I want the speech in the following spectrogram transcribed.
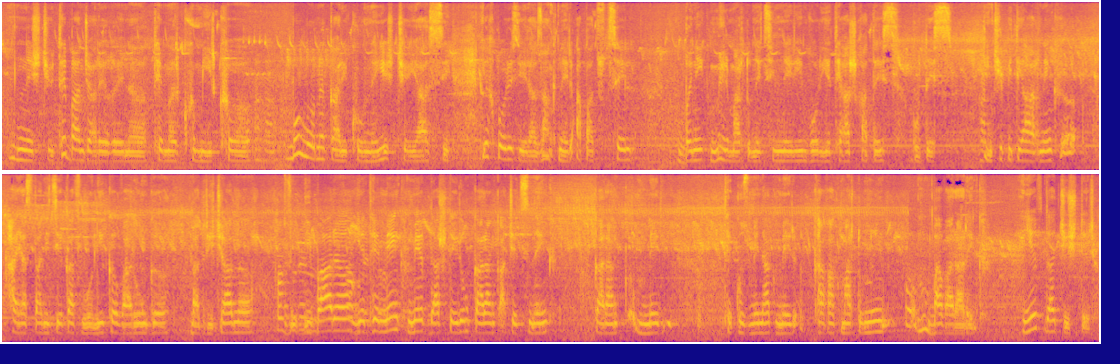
նես չի թե բանջարեղենը, թե մրգը, միրգը, բոլորն է կարիք ունի, ես չի ասի։ Եղբորս երազանքներ ապացուցել բնիկ մեր մարտունեցիներին, որ եթե աշխատես, կուտես ինչի պիտի առնենք Հայաստանից եկած լոլիկը, վարունգը, բադրիջանը, դիբարը, եթե մենք մեր դաշտերում կարանք աճեցնենք, կարանք մեր թեկուզ մենակ մեր քաղաք մարտունին բավարարենք։ Եվ դա ճիշտ էր։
